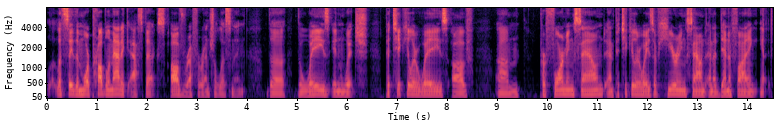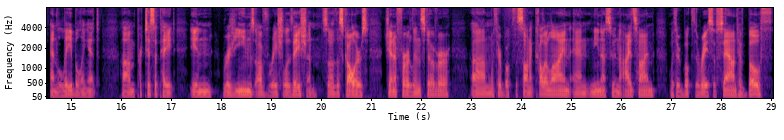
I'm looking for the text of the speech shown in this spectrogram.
let's say, the more problematic aspects of referential listening, the the ways in which particular ways of um, performing sound and particular ways of hearing sound and identifying it and labeling it um, participate in regimes of racialization. So the scholars Jennifer Lynn Stoever um, with her book The Sonic Color Line and Nina Suna Eidsheim with her book The Race of Sound have both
